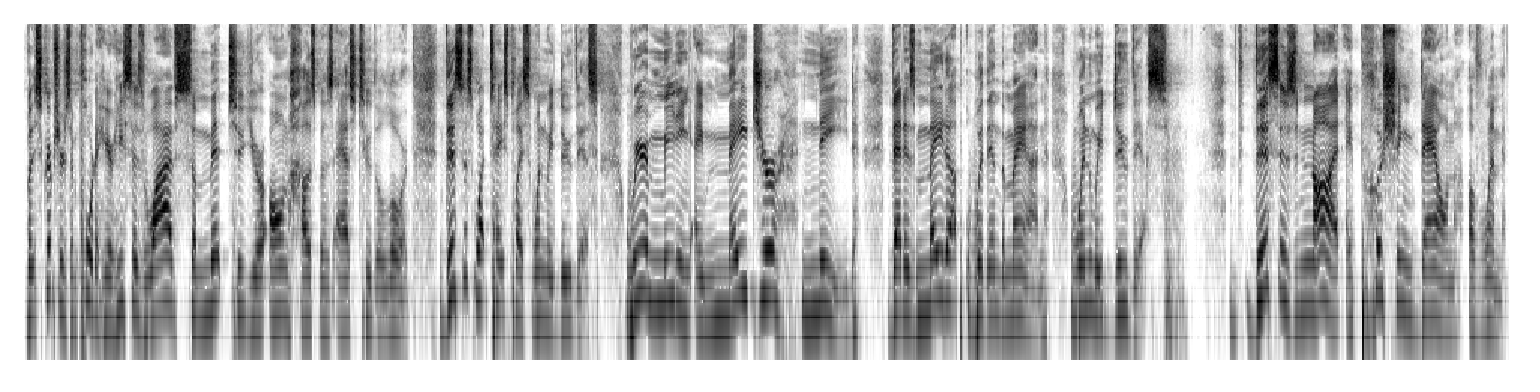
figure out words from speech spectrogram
but scripture is important here. He says, wives, submit to your own husbands as to the Lord. This is what takes place when we do this. We're meeting a major need that is made up within the man when we do this. This is not a pushing down of women.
